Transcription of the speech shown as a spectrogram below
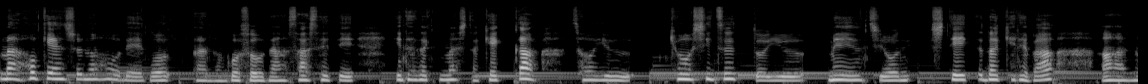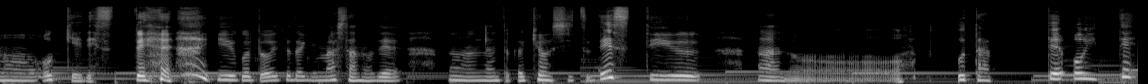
まあ、保健所の方でごあのご相談させていただきました結果、そういう教室という銘打ちをしていただければ、あの、OK ですって いうことをいただきましたので、うん、なんとか教室ですっていう、あの、歌っておいて、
